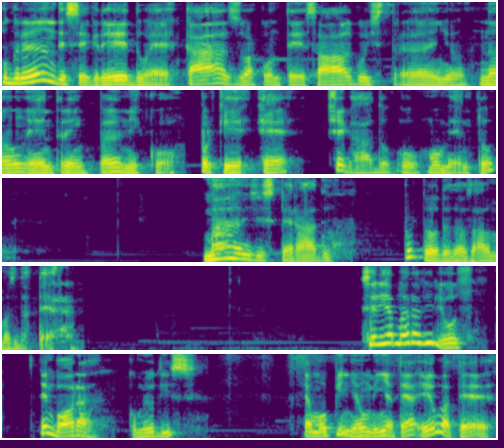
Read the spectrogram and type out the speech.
o grande segredo é, caso aconteça algo estranho, não entre em pânico, porque é chegado o momento mais esperado por todas as almas da Terra. Seria maravilhoso. Embora, como eu disse, é uma opinião minha, até eu até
